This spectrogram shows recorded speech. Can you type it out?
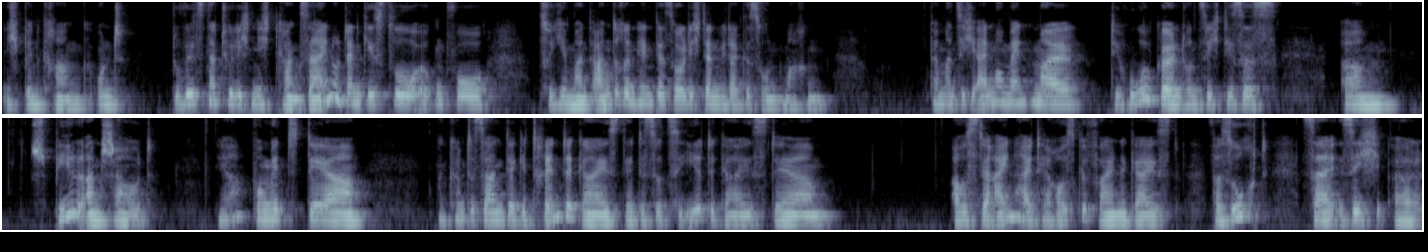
ich bin krank. Und du willst natürlich nicht krank sein und dann gehst du irgendwo zu jemand anderen hin, der soll dich dann wieder gesund machen. Wenn man sich einen Moment mal die Ruhe gönnt und sich dieses ähm, Spiel anschaut, ja, womit der, man könnte sagen, der getrennte Geist, der dissoziierte Geist, der aus der Einheit herausgefallene Geist versucht, sei, sich äh,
